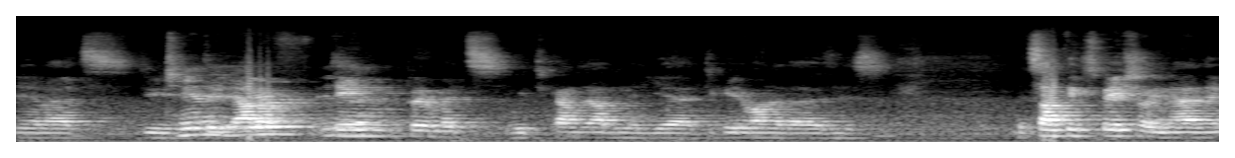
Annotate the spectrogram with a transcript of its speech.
you know it's you, Ten a out of is ten permits, which comes out in a year, to get one of those is it's something special, you know. And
